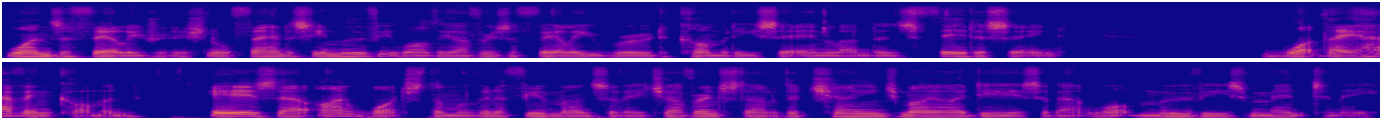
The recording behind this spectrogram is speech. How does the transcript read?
One's a fairly traditional fantasy movie, while the other is a fairly rude comedy set in London's theatre scene. What they have in common is that I watched them within a few months of each other and started to change my ideas about what movies meant to me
